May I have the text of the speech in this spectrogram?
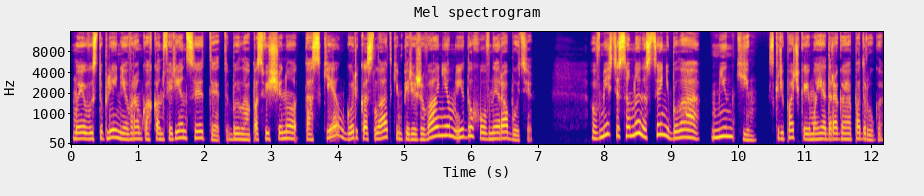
Мое выступление в рамках конференции TED было посвящено тоске, горько-сладким переживаниям и духовной работе. Вместе со мной на сцене была Мин Ким, скрипачка и моя дорогая подруга.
